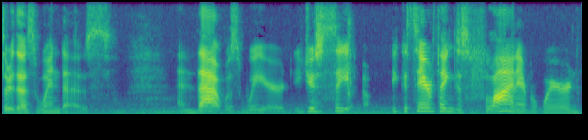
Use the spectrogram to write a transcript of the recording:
through those windows. And that was weird. You just see, you could see everything just flying everywhere. And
